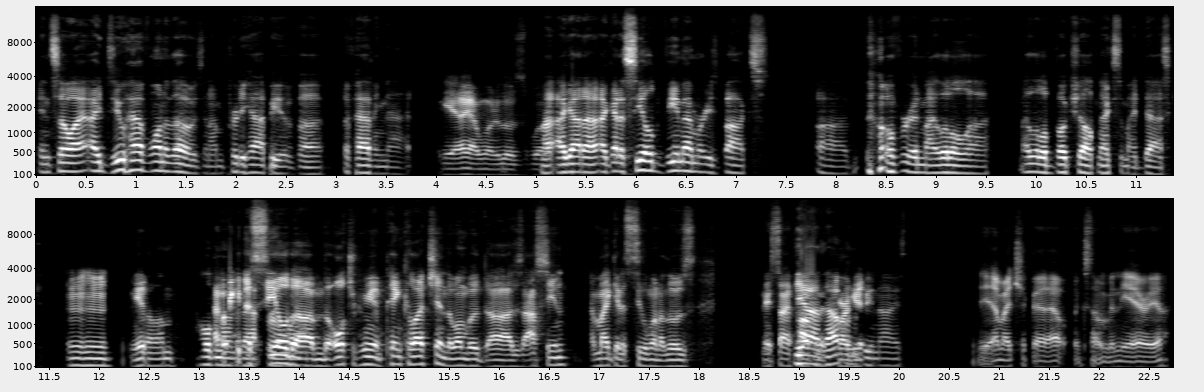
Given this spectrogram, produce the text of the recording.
And so I, I do have one of those and I'm pretty happy of uh of having that. Yeah, I got one of those as well. I I got a I got a sealed V Memories box uh, over in my little uh, my little bookshelf next to my desk. Mm-hmm. Yep. So I'm holding I on might to get a that. a sealed, um, the Ultra Premium Pink Collection, the one with uh, Zacian. I might get a sealed one of those next time I pop yeah, into that one Target. would be nice. Yeah, I might check that out next time I'm in the area.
